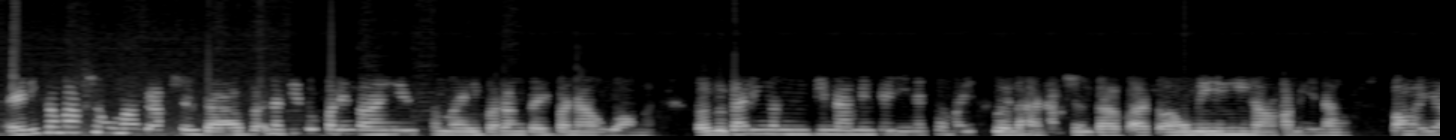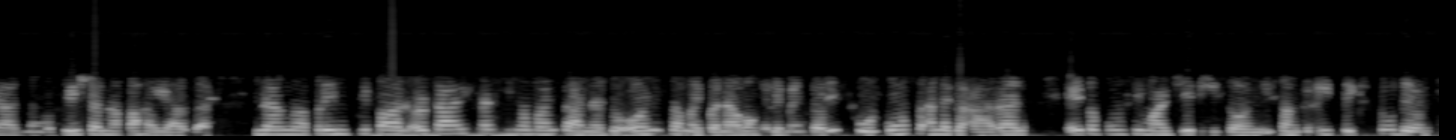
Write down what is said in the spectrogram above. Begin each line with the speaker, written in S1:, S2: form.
S1: And isang action umaga action dab, nandito pa rin tayo sa may barangay Banawang. Kagagaling lang din namin kanina sa may eskwelahan action dab at uh, humihingi nga kami ng pahayag, ng official na pahayag ng uh, principal or kahit na sino man sana doon sa may Banawang Elementary School kung saan nag-aaral. Ito pong si Margie Reason, isang grade 6 student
